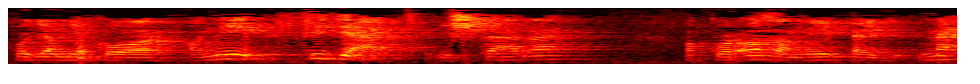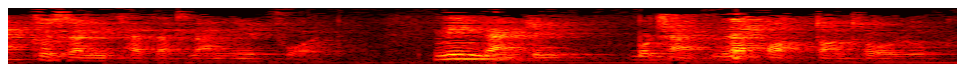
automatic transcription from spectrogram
hogy amikor a nép figyelt Istenre, akkor az a nép egy megközelíthetetlen nép volt. Mindenki, bocsánat, lepattant róluk.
